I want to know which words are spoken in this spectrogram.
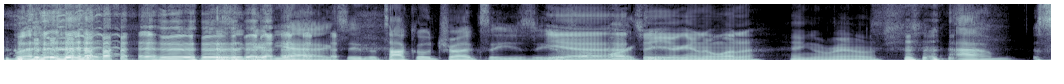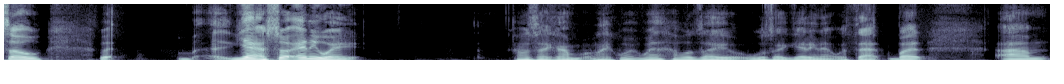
but because again, yeah, actually the taco trucks they usually yeah, that's where you're gonna want to hang around. Um, so yeah, so anyway, I was like, I'm like, what, what the hell was I was I getting at with that? But um,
